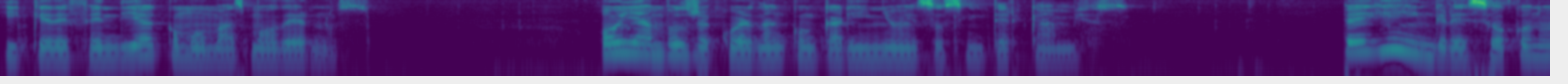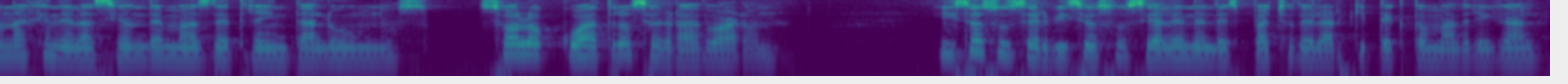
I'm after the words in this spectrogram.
y que defendía como más modernos. Hoy ambos recuerdan con cariño esos intercambios. Peggy ingresó con una generación de más de 30 alumnos. Solo cuatro se graduaron. Hizo su servicio social en el despacho del arquitecto Madrigal.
